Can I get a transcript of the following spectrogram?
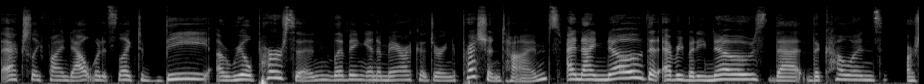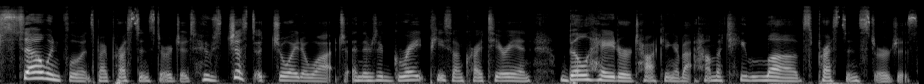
actually find out what it's like to be a real person living in America during Depression times. And I know that everybody knows that the Coens are so influenced by Preston Sturges, who's just a joy to watch. And there's a great piece on Criterion, Bill Hader talking about how much he loves Preston Sturges.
